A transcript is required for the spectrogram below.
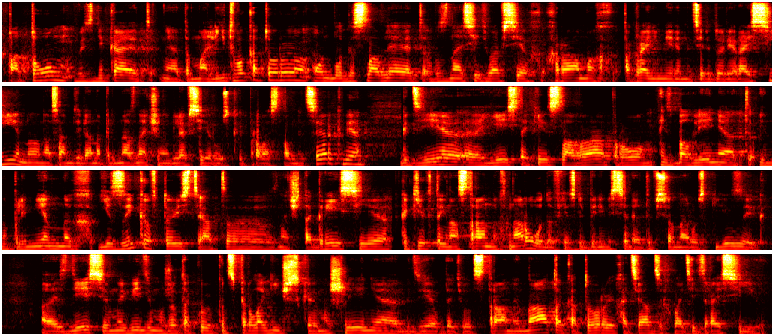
Потом возникает эта молитва, которую он благословляет возносить во всех храмах, по крайней мере, на территории России, но на самом деле она предназначена для всей русской православной церкви где э, есть такие слова про избавление от иноплеменных языков, то есть от э, значит, агрессии каких-то иностранных народов, если перевести это все на русский язык. А здесь мы видим уже такое конспирологическое мышление, где вот эти вот страны НАТО, которые хотят захватить Россию.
